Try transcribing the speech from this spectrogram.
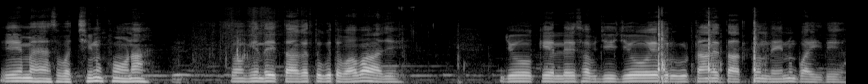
ਇਹ ਮੈਂ ਇਸ ਵੱਛੀ ਨੂੰ ਖਵਾਉਣਾ, ਕਿਉਂਕਿ ਇਹਦੇ 'ਚ ਤਾਕਤ ਤੁਕਤ ਵਾਵਾ ਆ ਜੇ। ਜੋ ਕੇਲੇ, ਸਬਜੀ, ਜੋ ਇਹ ਫਰੂਟਾਂ ਦੇ ਤੱਤ ਹੁੰਦੇ ਇਹਨੂੰ ਪਾਈਦੇ ਆ।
